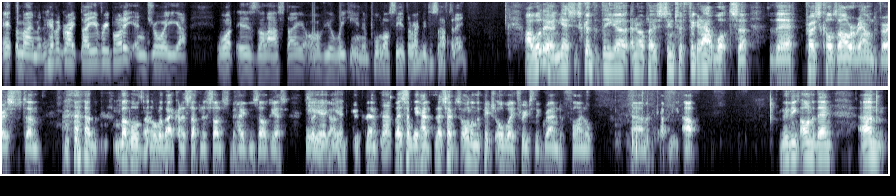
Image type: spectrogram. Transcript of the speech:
at the moment. Have a great day, everybody. Enjoy uh, what is the last day of your weekend. And, Paul, I'll see you at the rugby this afternoon. I will do, and yes, it's good that the uh, NRL players seem to have figured out what uh, their protocols are around various um, bubbles and all of that kind of stuff, and have started to behave themselves. Yes, so yeah, yeah. good for them. No, let's hope they have. Let's hope it's all on the pitch all the way through to the grand final um, coming up. Moving on then um,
